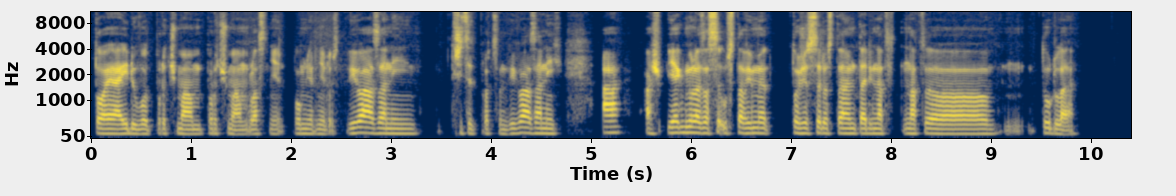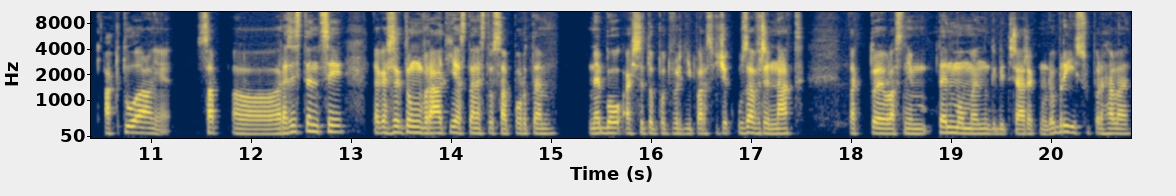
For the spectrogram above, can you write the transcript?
To je i důvod, proč mám, proč mám vlastně poměrně dost vyvázaný, 30% vyvázaných a až jakmile zase ustavíme to, že se dostaneme tady nad, nad uh, tuhle aktuálně sub, uh, rezistenci, tak až se k tomu vrátí a stane se to supportem, nebo až se to potvrdí, pár svíček uzavře nad, tak to je vlastně ten moment, kdy třeba řeknu, dobrý, super, hele,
